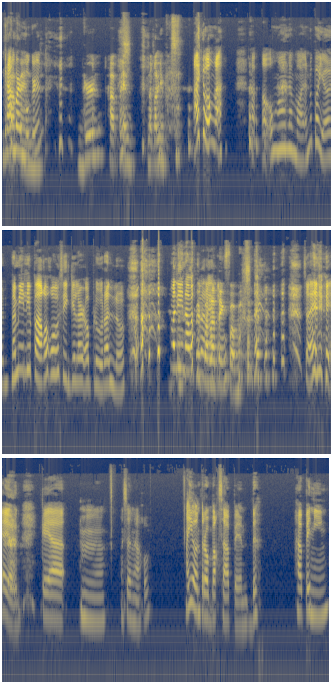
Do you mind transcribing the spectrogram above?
Grammar happened. mo, girl? girl, happened. Nakalipas. Ay, oo nga. Oo nga naman. Ano ba yan? Namili pa ako kung singular o plural, no? Mali naman. May parating pa ba? so, anyway, ayun. Kaya, Hmm, asan na ako? Ayun, throwbacks happened. Happening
